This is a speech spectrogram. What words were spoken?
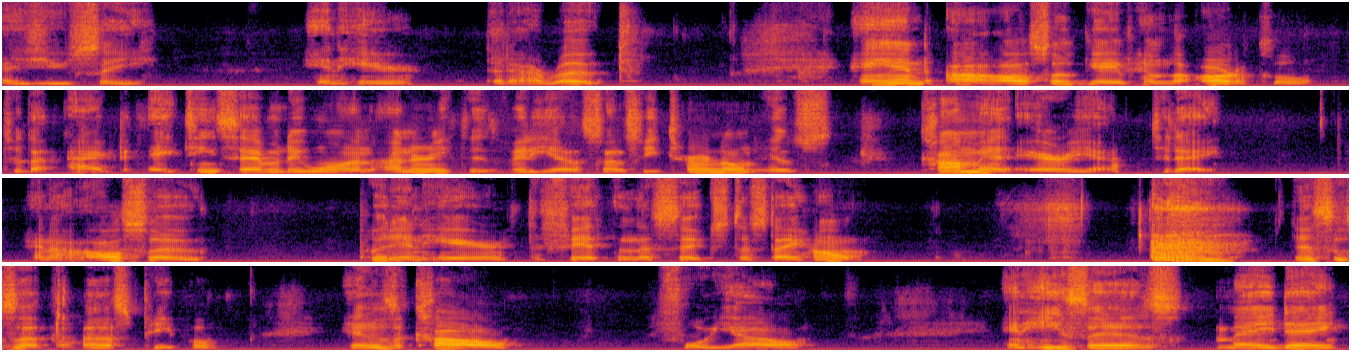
as you see in here that I wrote. And I also gave him the article to the Act 1871 underneath his video since he turned on his comment area today. And I also put in here the 5th and the 6th to stay home. this is up to us people. It is a call for y'all. And he says Mayday.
